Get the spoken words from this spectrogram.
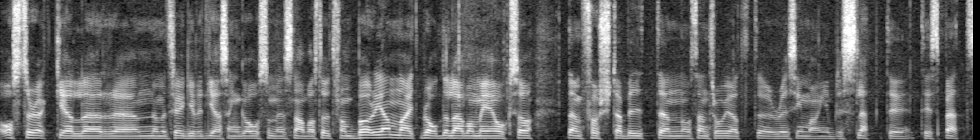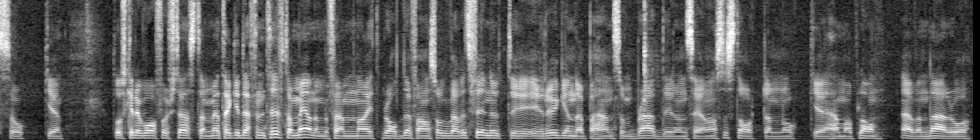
Osterek eller eh, nummer tre Give It Gas and Go som är snabbast ut från början. Knight Brodde lär vara med också den första biten och sen tror jag att Racing Mange blir släppt till, till spets. Och, då ska det vara första hästen. Men jag tänker definitivt ha med nummer fem, Knight Brodde, för han såg väldigt fin ut i, i ryggen där på Handsome Brad i den senaste starten och hemmaplan även där. Och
